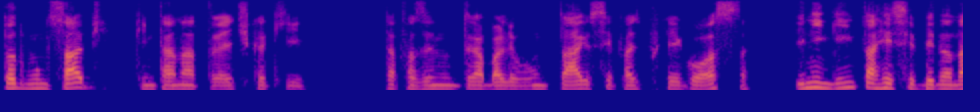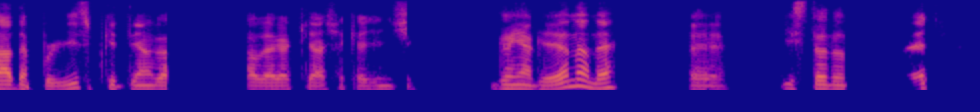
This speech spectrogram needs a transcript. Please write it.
todo mundo sabe, quem tá na Atlética aqui, tá fazendo um trabalho voluntário, você faz porque gosta, e ninguém tá recebendo nada por isso, porque tem a galera que acha que a gente ganha grana, né? É, estando na Atlética.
